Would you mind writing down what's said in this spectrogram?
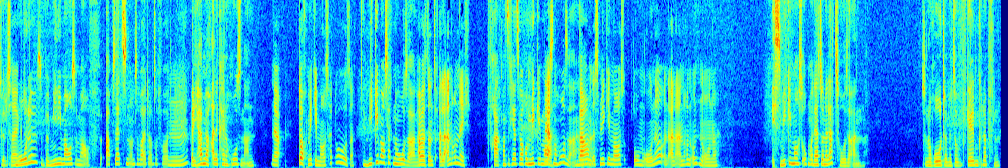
Gezeigt. Mode, so bei Minimaus immer auf Absätzen und so weiter und so fort. Mhm. Weil die haben ja auch alle keine Hosen an. Ja. Doch, Mickey Mouse hat eine Hose. Mickey Maus hat eine Hose an. Aber sonst alle anderen nicht. Fragt man sich jetzt, warum Mickey Maus Ja. eine Hose an Warum ne? ist Mickey Mouse oben ohne und alle anderen unten ohne? Ist Mickey Maus oben und der hat so eine Latzhose an. So eine rote mit so gelben Knöpfen.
